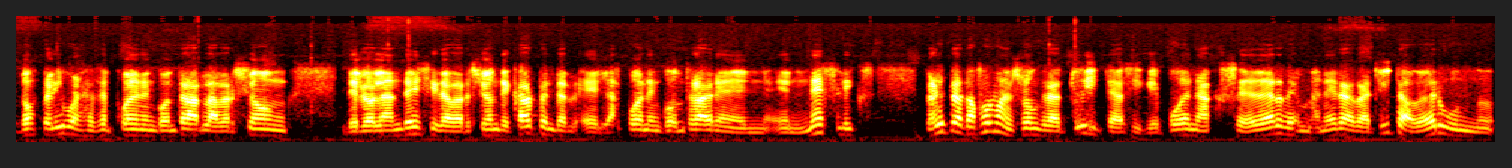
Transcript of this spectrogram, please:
dos películas se pueden encontrar, la versión del holandés y la versión de Carpenter, eh, las pueden encontrar en, en, Netflix. Pero hay plataformas que son gratuitas y que pueden acceder de manera gratuita a ver un,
